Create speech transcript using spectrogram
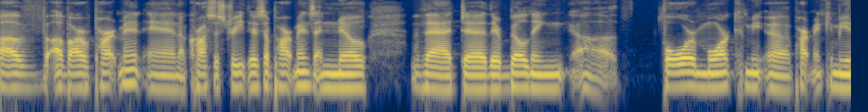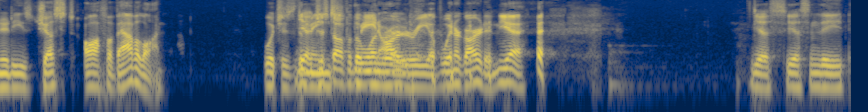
of of our apartment, and across the street there's apartments. I know that uh, they're building uh, four more commu- uh, apartment communities just off of Avalon, which is the yeah, main, just off of the main artery of Winter Garden. Yeah. Yes, yes, indeed.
